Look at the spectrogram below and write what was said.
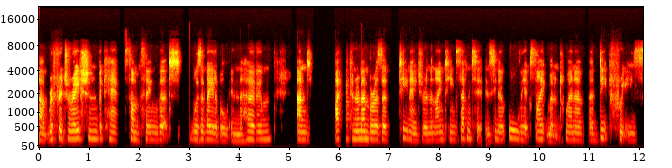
Um, refrigeration became something that was available in the home. And I can remember as a teenager in the 1970s, you know, all the excitement when a, a deep freeze,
